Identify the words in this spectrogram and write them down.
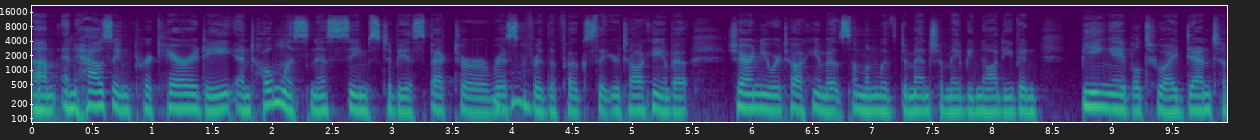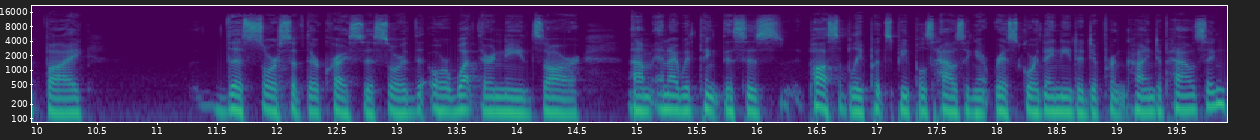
Um, and housing precarity and homelessness seems to be a specter or a risk mm-hmm. for the folks that you're talking about. Sharon, you were talking about someone with dementia maybe not even being able to identify the source of their crisis or the, or what their needs are. Um, and I would think this is possibly puts people's housing at risk, or they need a different kind of housing.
